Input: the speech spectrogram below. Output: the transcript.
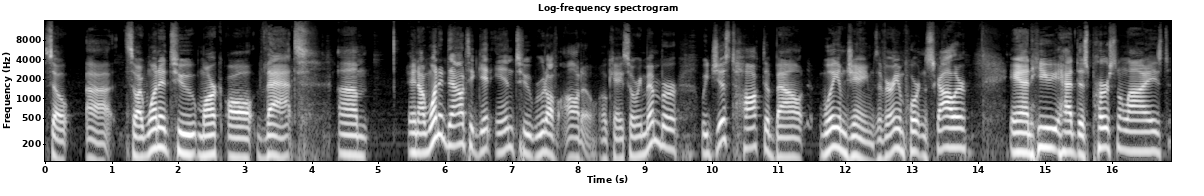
so uh, so I wanted to mark all that. Um, and I wanted now to get into Rudolf Otto. Okay, so remember, we just talked about William James, a very important scholar, and he had this personalized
